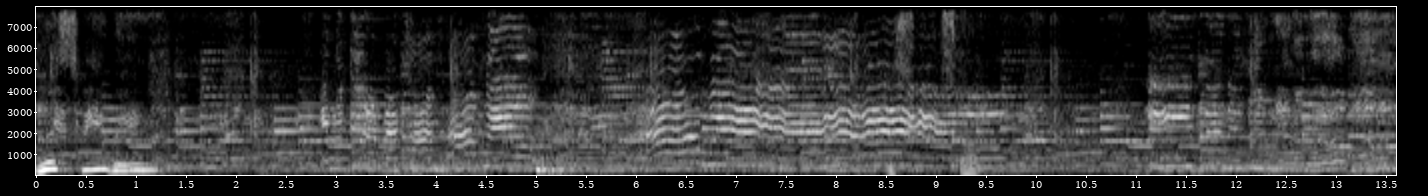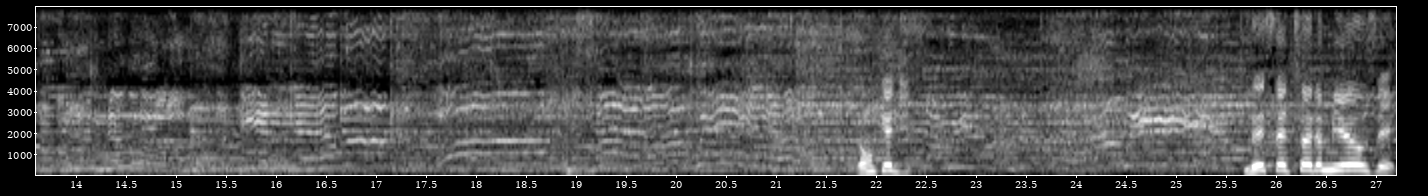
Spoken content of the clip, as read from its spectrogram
Yes, we will. Stop. Don't get. Listen to the music.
